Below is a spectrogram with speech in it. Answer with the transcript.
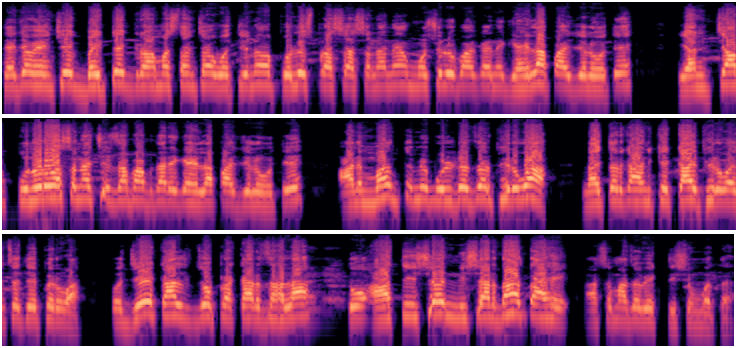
त्याच्यावर यांची एक बैठक ग्रामस्थांच्या वतीनं पोलीस प्रशासनाने महसूल विभागाने घ्यायला पाहिजे होते. यांच्या पुनर्वसनाची जबाबदारी घ्यायला पाहिजे होती. आणि मग तुम्ही बुलडोजर फिरवा नाहीतर आणखी काय फिरवायचं ते फिरवा. पण जे काल जो प्रकार झाला तो अतिशय निषेधार्थ आहे असं माझं व्यक्तिशः मत आहे.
